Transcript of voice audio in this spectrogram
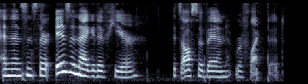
And then since there is a negative here, it's also been reflected.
